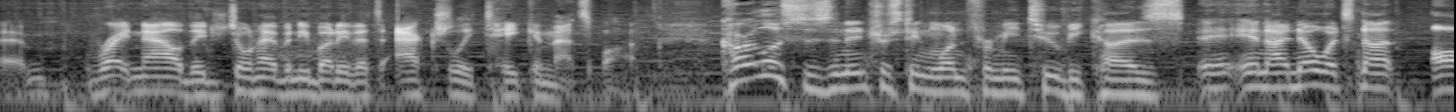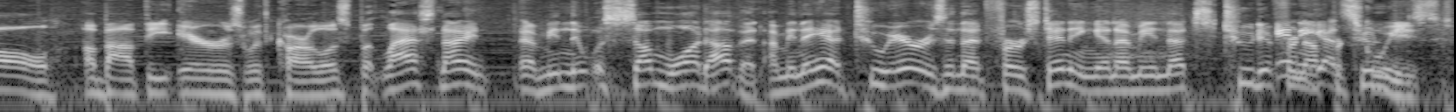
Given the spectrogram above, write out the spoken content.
Um, right now, they just don't have anybody that's actually taken that spot. Carlos is an interesting one for me too because, and I know it's not all about the errors with Carlos, but last night, I mean, it was somewhat of it. I mean, they had two errors in that first inning, and I mean, that's two different And he got opportunities.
